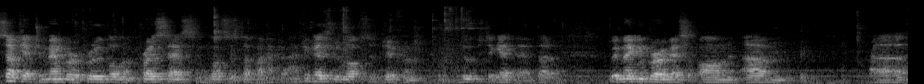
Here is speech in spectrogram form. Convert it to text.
subject to member approval and process and lots of stuff. I have to, I have to go through lots of different hoops to get there, but we're making progress on um, uh,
